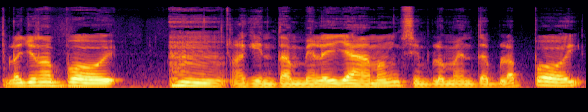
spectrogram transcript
Black Jonah Boy, a quien también le llaman simplemente Black Boy,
